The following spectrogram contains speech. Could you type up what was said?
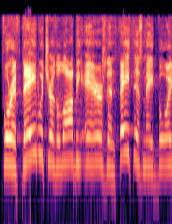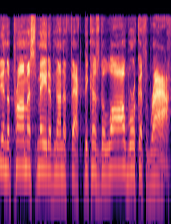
For if they which are the law be heirs, then faith is made void and the promise made of none effect, because the law worketh wrath.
